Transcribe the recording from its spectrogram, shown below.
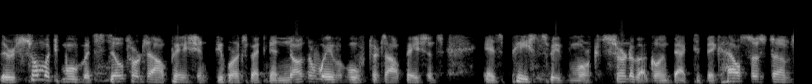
there's so much movement still towards outpatient. People are expecting another wave of movement towards outpatients as patients may be more concerned about going back to big health systems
